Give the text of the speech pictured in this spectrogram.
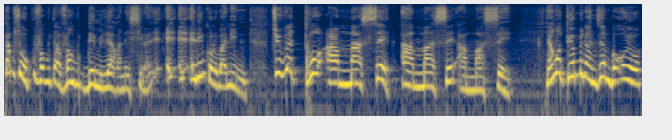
ta biso okufa kuta avant 2 milliards wana esila elingi koloba nini tu veux trop amasser amasser amasser yango toyebi na nzembo oyo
